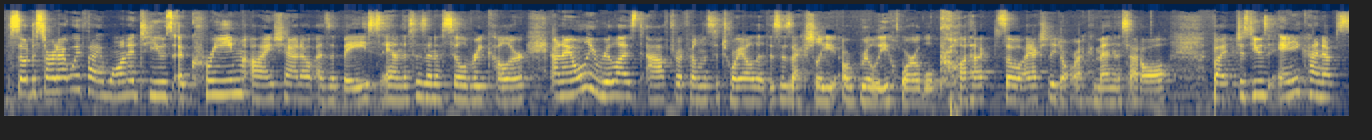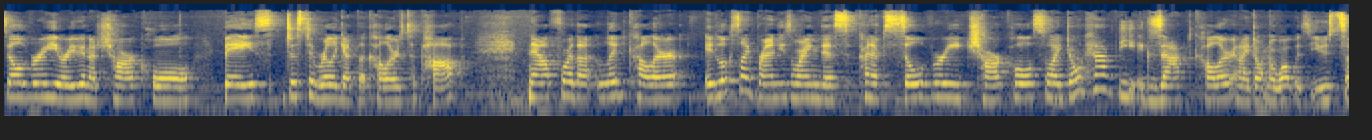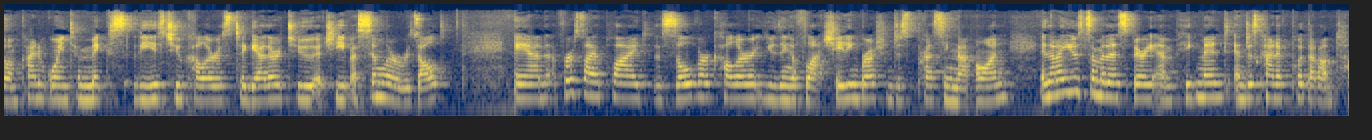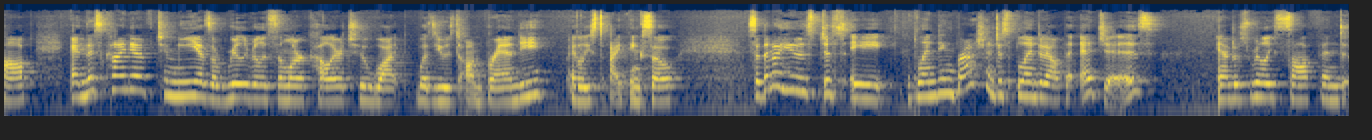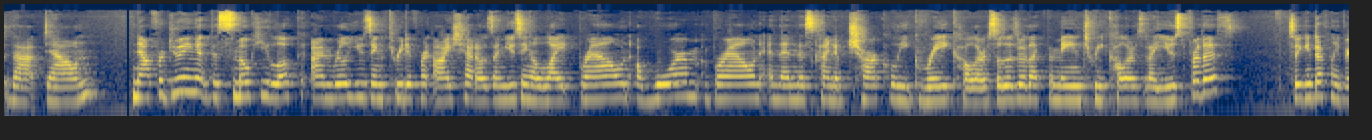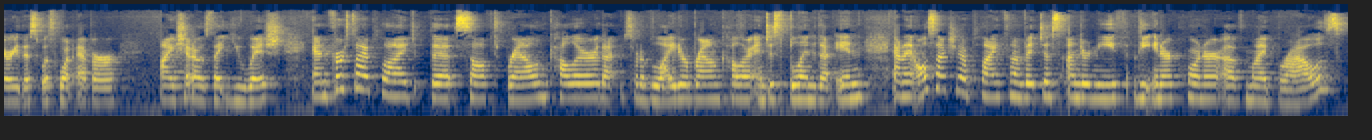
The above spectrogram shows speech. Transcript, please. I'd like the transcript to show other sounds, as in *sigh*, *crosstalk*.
So to start out with, I wanted to use a cream eyeshadow as a base, and this is in a silvery color. And I only realized after I filmed this tutorial that this is actually a really horrible *laughs* product, so I actually don't recommend this at all. But just use any kind of silvery or even a charcoal base just to really get the colors to pop. Now for the lid color, it looks like Brandy's wearing this kind of silvery charcoal, so I don't have the exact color and I don't know what was used, so I'm kind of going to mix these two colors together to achieve a similar result. And first I applied the silver color using a flat shading brush and just pressing that on. And then I used some of this Barry M pigment and just kind of put that on top. And this kind of, to me, is a really, really similar color to what was used on Brandy. At least I think so. So then I used just a blending brush and just blended out the edges and just really softened that down. Now for doing the smoky look, I'm really using three different eyeshadows. I'm using a light brown, a warm brown, and then this kind of charcoaly gray color. So those are like the main three colors that I used for this. So you can definitely vary this with whatever eyeshadows that you wish. And first I applied the soft brown color, that sort of lighter brown color, and just blended that in. And I also actually applied some of it just underneath the inner corner of my brows.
